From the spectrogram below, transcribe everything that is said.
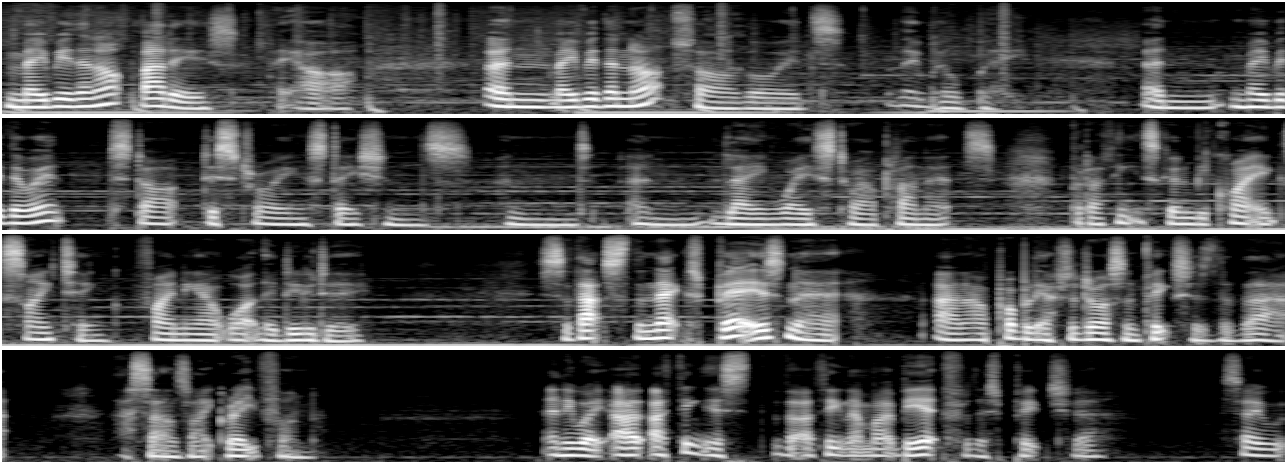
Maybe they're not baddies. They are. And maybe they're not Thargoids. They will be. And maybe they won't start destroying stations and and laying waste to our planets. But I think it's going to be quite exciting finding out what they do do. So that's the next bit, isn't it? And I'll probably have to draw some pictures of that. That sounds like great fun anyway, I, I think this I think that might be it for this picture. So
